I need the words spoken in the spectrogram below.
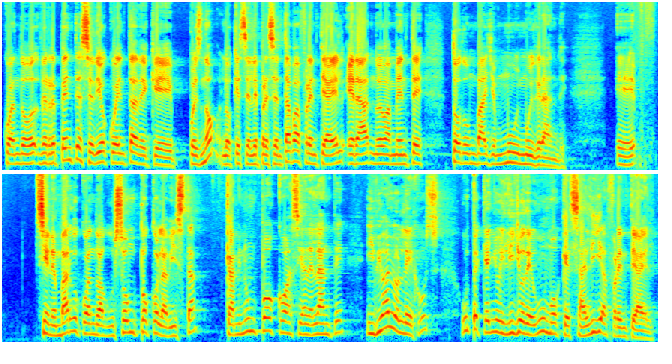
cuando de repente se dio cuenta de que pues no, lo que se le presentaba frente a él era nuevamente todo un valle muy, muy grande. Eh, sin embargo, cuando aguzó un poco la vista, caminó un poco hacia adelante, y vio a lo lejos un pequeño hilillo de humo que salía frente a él.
